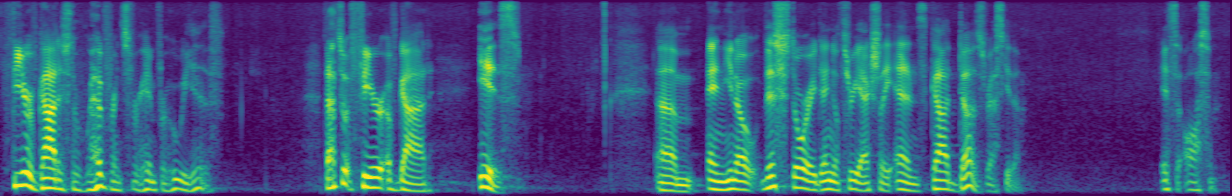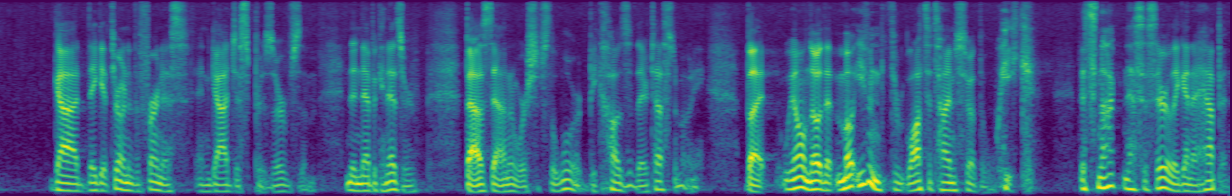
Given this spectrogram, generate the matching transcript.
Fear of God is the reverence for him for who he is. That's what fear of God is. Um, and you know, this story, Daniel 3, actually ends. God does rescue them. It's awesome. God, they get thrown into the furnace, and God just preserves them. And then Nebuchadnezzar bows down and worships the Lord because of their testimony. But we all know that mo- even lots of times throughout the week, that's not necessarily going to happen.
